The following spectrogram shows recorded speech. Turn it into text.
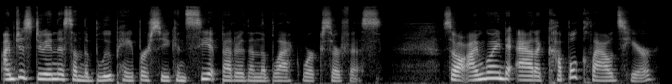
I'm just doing this on the blue paper so you can see it better than the black work surface. So I'm going to add a couple clouds here,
